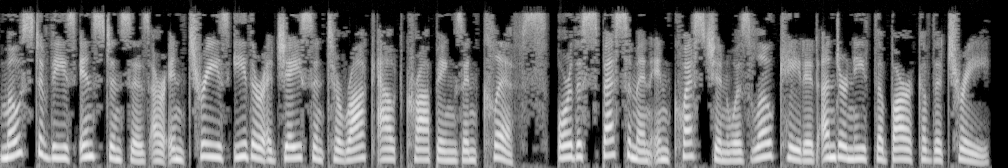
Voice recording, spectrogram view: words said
most of these instances are in trees either adjacent to rock outcroppings and cliffs, or the specimen in question was located underneath the bark of the tree.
